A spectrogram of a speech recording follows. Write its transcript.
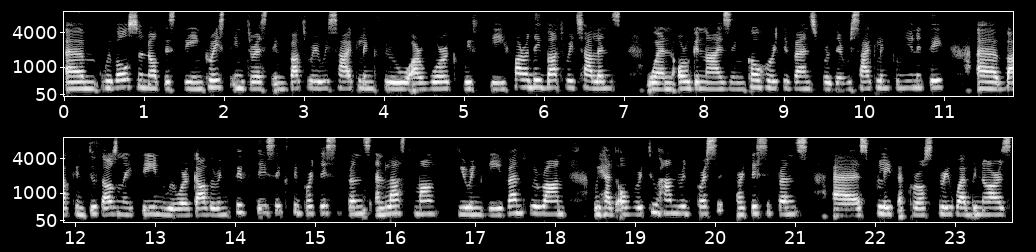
Um, we've also noticed the increased interest in battery recycling through our work with the Faraday Battery Challenge when organizing cohort events for the recycling community. Uh, back in 2018, we were gathering 50, 60 participants, and last month, during the event we ran, we had over 200 pers- participants uh, split across three webinars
